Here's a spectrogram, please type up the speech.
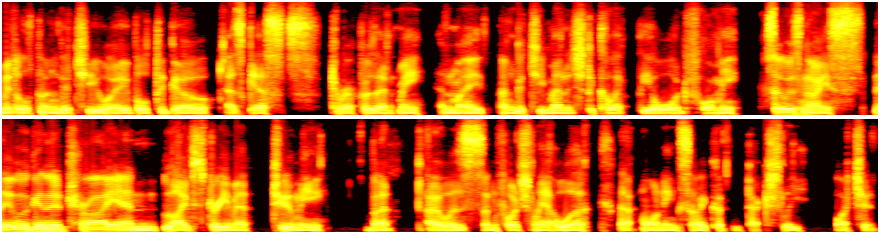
middle Tangachi were able to go as guests to represent me, and my Tangachi managed to collect the award for me. So it was nice. They were going to try and live stream it to me, but I was unfortunately at work that morning, so I couldn't actually watch it.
